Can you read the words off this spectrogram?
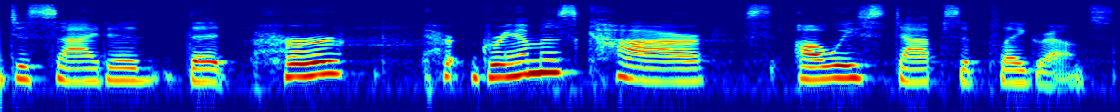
decided that her, her grandma's car always stops at playgrounds.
